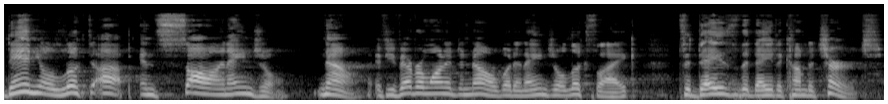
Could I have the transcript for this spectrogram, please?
Daniel looked up and saw an angel. Now, if you've ever wanted to know what an angel looks like, today's the day to come to church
